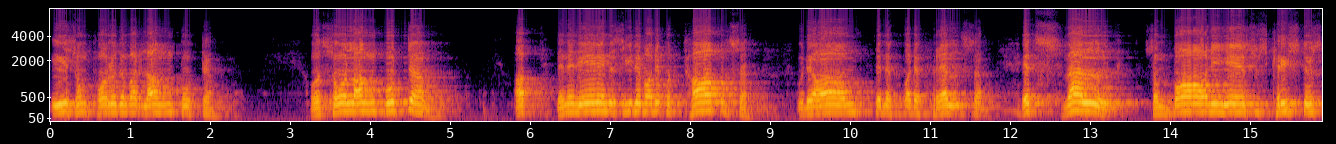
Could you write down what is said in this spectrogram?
i som forden var langt borte. Og så langt borte at den ene side var det fortapelse, og det andre var det frelse. Et svelg som bare Jesus Kristus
